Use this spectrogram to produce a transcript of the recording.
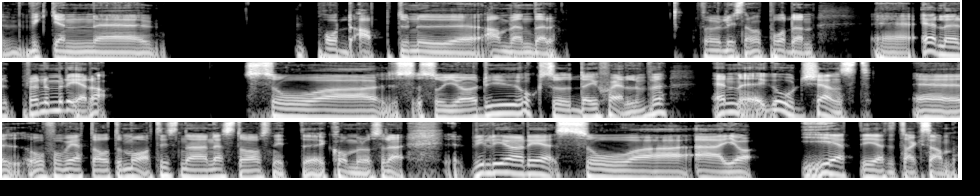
vilken eh, poddapp du nu eh, använder för att lyssna på podden. Eh, eller prenumerera. Så, så gör du ju också dig själv en god tjänst Eh, och får veta automatiskt när nästa avsnitt eh, kommer och sådär. Vill du göra det så eh, är jag jätte, jättetacksam.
